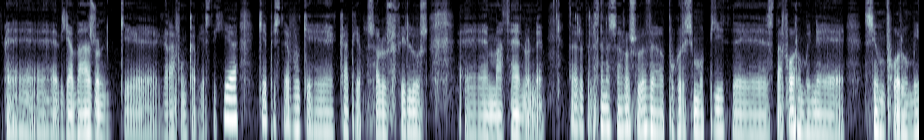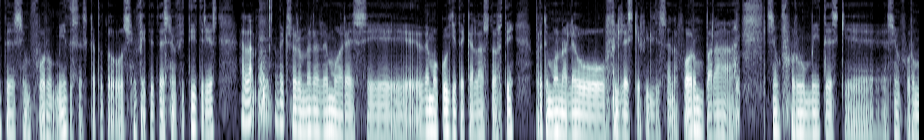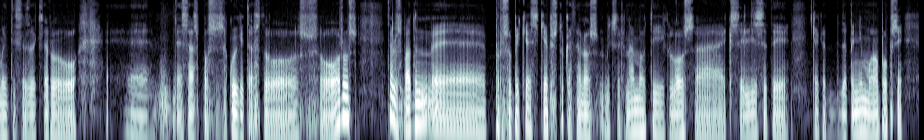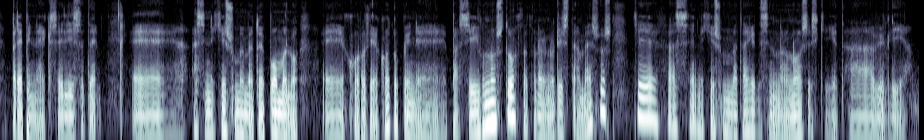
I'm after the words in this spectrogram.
ε, διαβάζουν και γράφουν κάποια στοιχεία και πιστεύω και κάποιοι από τους άλλους φίλους ε, μαθαίνουν. Τώρα τελευταία ένα σαρός βέβαια που χρησιμοποιείται στα φόρουμ είναι συμφορουμίτες, συμφορουμίτες κατά το συμφοιτητές, συμφοιτήτριες αλλά δεν ξέρω εμένα δεν μου αρέσει, δεν μου ακούγεται καλά στο αυτή. Προτιμώ να λέω φίλες και φίλοι σε ένα φόρουμ παρά συμφορουμίτες και συμφορουμίτες, δεν ξέρω ε, εσάς πώς σας ακούγεται αυτός ο όρος. Τέλος πάντων, ε, προσωπικές σκέψεις του καθενός. Μην ξεχνάμε ότι η γλώσσα εξελίσσεται και κατά την ταπεινή μου άποψη πρέπει να εξελίσσεται. Ε, ας συνεχίσουμε με το επόμενο ε, χωροδιακό το οποίο είναι πασίγνωστο, θα τον γνωρίσετε αμέσως και θα συνεχίσουμε μετά για τις συναναγνώσεις και για τα βιβλία.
